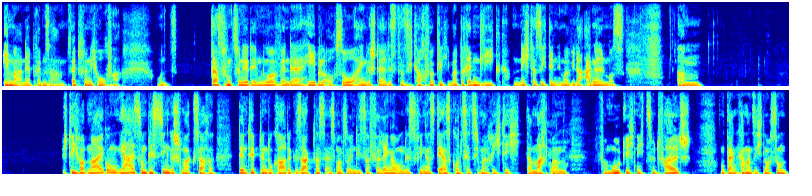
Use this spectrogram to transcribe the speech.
immer an der Bremse haben, selbst wenn ich hochfahre. Und das funktioniert eben nur, wenn der Hebel auch so eingestellt ist, dass ich da auch wirklich immer drin lieg und nicht, dass ich den immer wieder angeln muss. Ähm Stichwort Neigung, ja, ist so ein bisschen Geschmackssache. Den Tipp, den du gerade gesagt hast, erstmal so in dieser Verlängerung des Fingers, der ist grundsätzlich mal richtig. Da macht man vermutlich nichts mit falsch. Und dann kann man sich noch so ein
